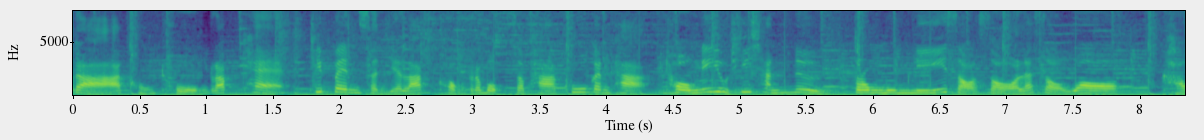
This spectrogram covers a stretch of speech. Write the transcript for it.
หราของโถงรับแขกที่เป็นสัญญลักษณ์ของระบบสภาคู่กันค่ะ โถงนี้อยู่ที่ชั้นหนึ่งตรงมุมนี้สสและสวเขา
